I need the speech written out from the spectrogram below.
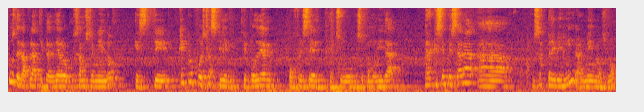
pues de la plática, del diálogo que estamos teniendo, este, ¿qué propuestas creen que podrían ofrecer en su, en su comunidad para que se empezara a, pues a prevenir al menos, ¿no?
